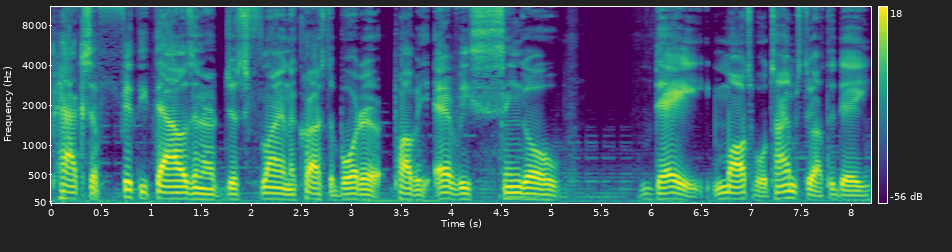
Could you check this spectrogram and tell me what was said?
packs of 50,000 are just flying across the border probably every single day, multiple times throughout the day,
